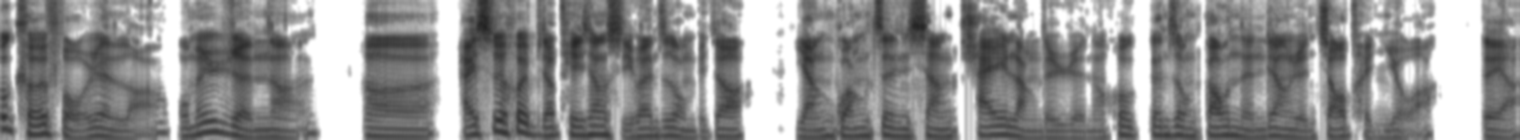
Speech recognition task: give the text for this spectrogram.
不可否认啦，我们人呐、啊，呃。还是会比较偏向喜欢这种比较阳光、正向、开朗的人啊，或跟这种高能量人交朋友啊，对啊，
